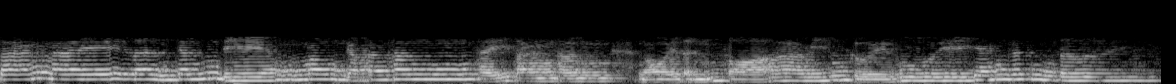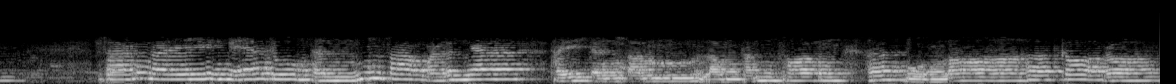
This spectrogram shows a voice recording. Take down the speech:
Sáng nay lên chánh điện, mong gặp tăng thân, thấy tăng thân. Ngồi tĩnh tỏa mỉm cười vui, dáng rất tươi. Sáng nay nghe chuông thịnh, sao mà ngân nga thấy chân tâm, lòng thanh thoát hết buồn lo, hết có rồi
